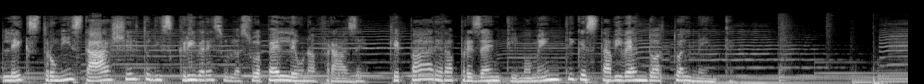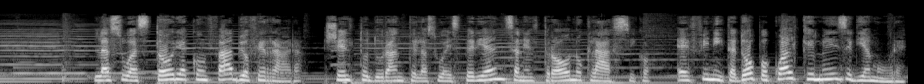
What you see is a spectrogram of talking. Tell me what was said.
L'ex tronista ha scelto di scrivere sulla sua pelle una frase, che pare rappresenti i momenti che sta vivendo attualmente. La sua storia con Fabio Ferrara, scelto durante la sua esperienza nel trono classico, è finita dopo qualche mese di amore.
